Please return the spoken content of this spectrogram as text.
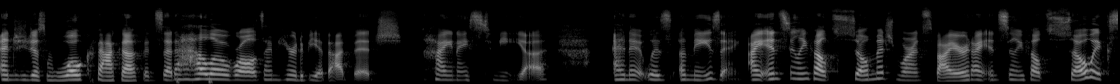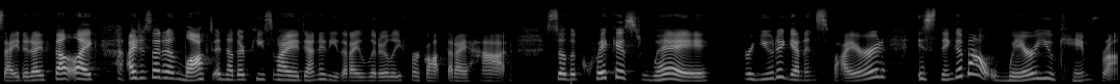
And she just woke back up and said, Hello, world. I'm here to be a bad bitch. Hi, nice to meet ya. And it was amazing. I instantly felt so much more inspired. I instantly felt so excited. I felt like I just had unlocked another piece of my identity that I literally forgot that I had. So, the quickest way for you to get inspired is think about where you came from.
